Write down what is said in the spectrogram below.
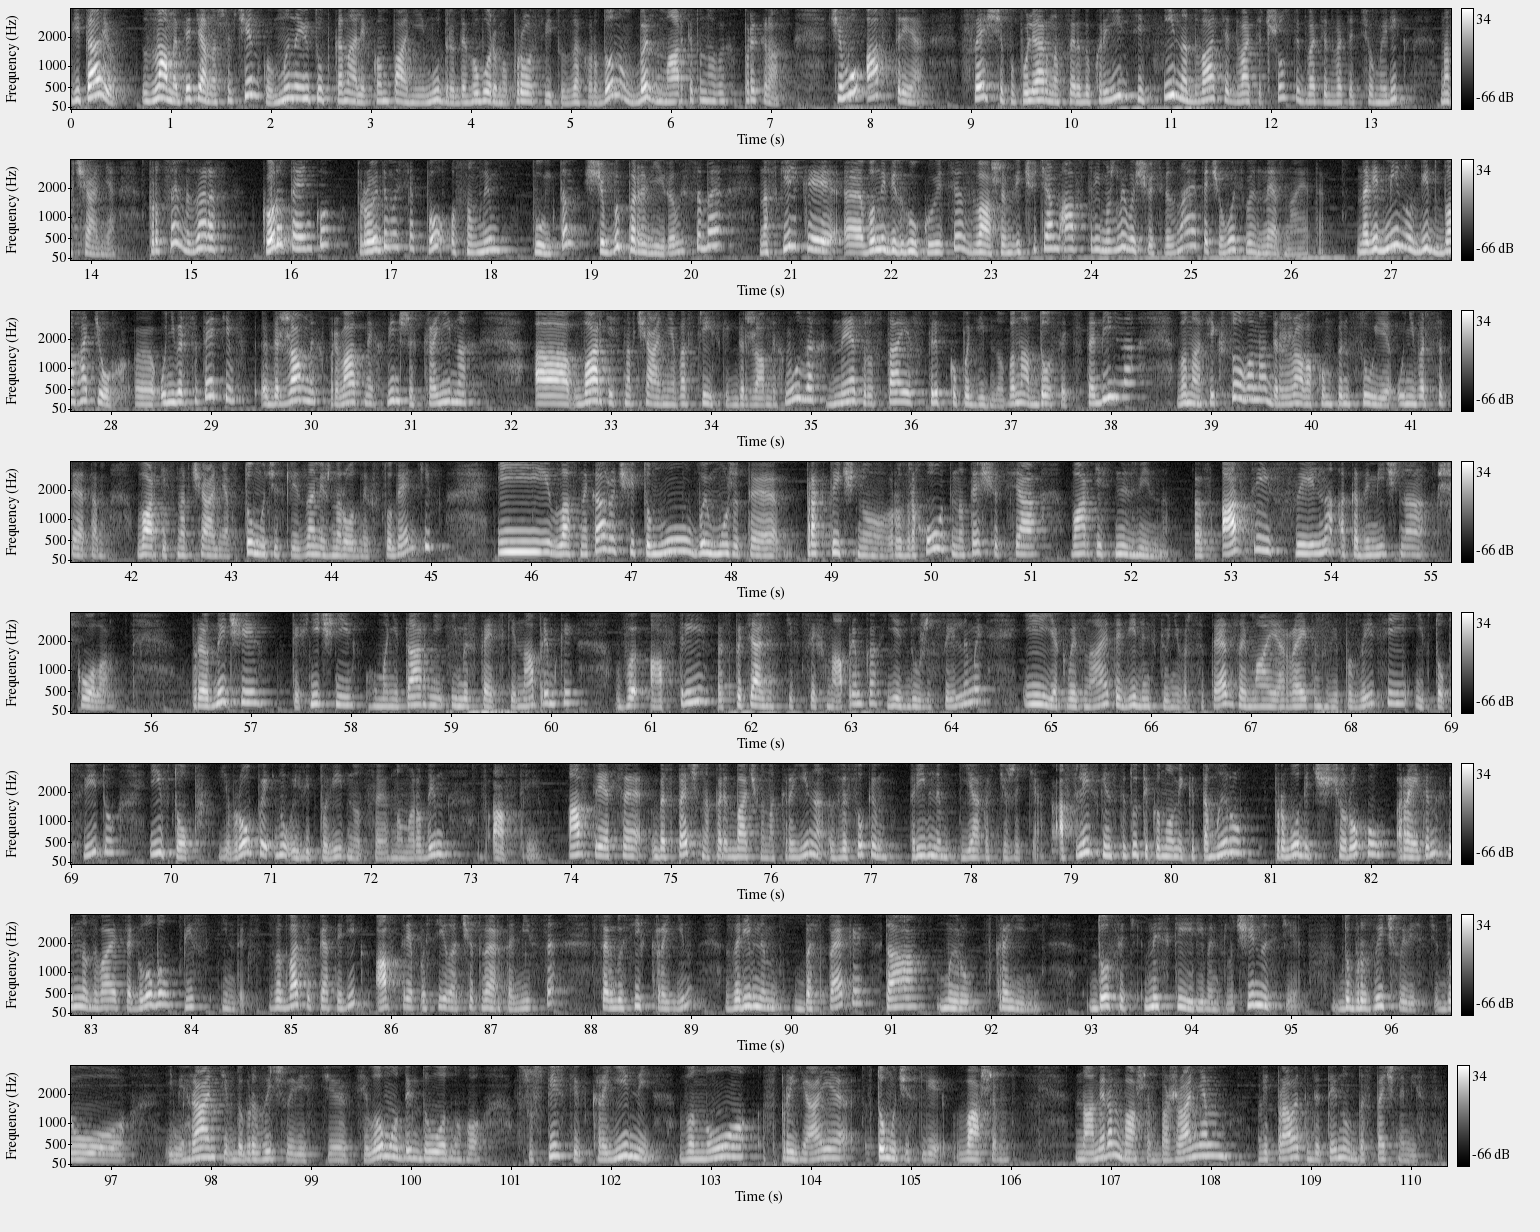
Вітаю! З вами Тетяна Шевченко. Ми на youtube каналі компанії Мудре, де говоримо про освіту за кордоном без маркетингових прикрас. Чому Австрія все ще популярна серед українців і на 2026-2027 рік навчання? Про це ми зараз коротенько пройдемося по основним пунктам, щоб ви перевірили себе, наскільки е, вони відгукуються з вашим відчуттям Австрії. Можливо, щось ви знаєте, чогось ви не знаєте. На відміну від багатьох е, університетів, державних, приватних в інших країнах, вартість навчання в австрійських державних вузах не зростає стрибкоподібно. Вона досить стабільна, вона фіксована. Держава компенсує університетам вартість навчання, в тому числі за міжнародних студентів. І, власне кажучи, тому ви можете практично розраховувати на те, що ця вартість незмінна. В Австрії сильна академічна школа природничі, технічні, гуманітарні і мистецькі напрямки в Австрії. Спеціальності в цих напрямках є дуже сильними. І, як ви знаєте, Віденський університет займає рейтингові позиції і в топ світу, і в топ Європи. Ну і відповідно це номер один в Австрії. Австрія це безпечна, передбачувана країна з високим рівнем якості життя. Австралійський інститут економіки та миру проводить щороку рейтинг. Він називається Global Peace Index. За 25 рік Австрія посіла четверте місце серед усіх країн за рівнем безпеки та миру в країні. Досить низький рівень злочинності, доброзичливість до іммігрантів, доброзичливість в цілому один до одного в суспільстві, в країні, воно сприяє в тому числі вашим намірам, вашим бажанням відправити дитину в безпечне місце.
